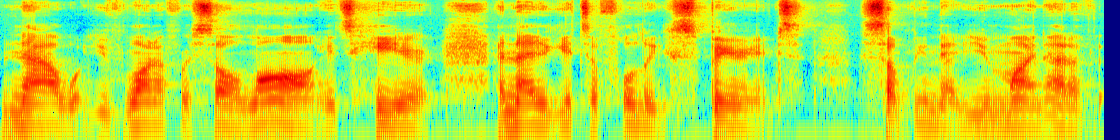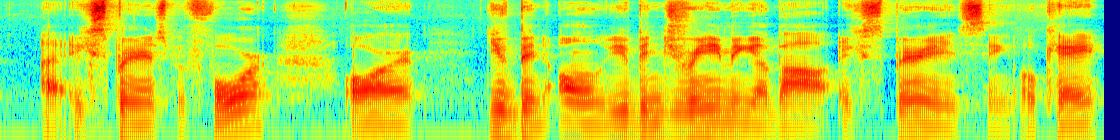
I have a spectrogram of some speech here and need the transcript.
now what you've wanted for so long it's here and now you get to fully experience something that you might not have uh, experienced before or you've been on you've been dreaming about experiencing okay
